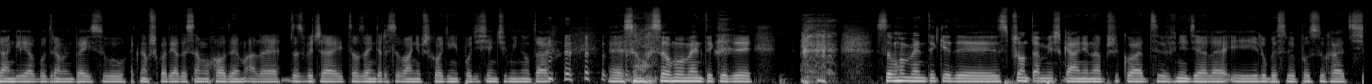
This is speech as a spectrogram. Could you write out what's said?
jungli albo drum and bassu. Jak na przykład jadę samochodem, ale zazwyczaj to zainteresowanie przychodzi mi po 10 minutach. E, Są, są momenty, kiedy są momenty, kiedy sprzątam mieszkanie na przykład w niedzielę i lubię sobie posłuchać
